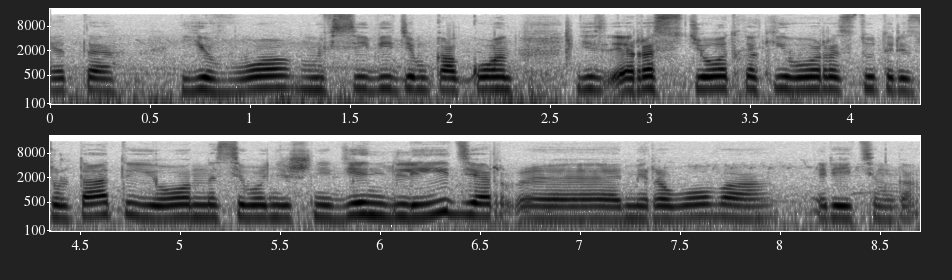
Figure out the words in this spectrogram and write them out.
это его. Мы все видим, как он растет, как его растут результаты, и он на сегодняшний день лидер э, мирового рейтинга.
